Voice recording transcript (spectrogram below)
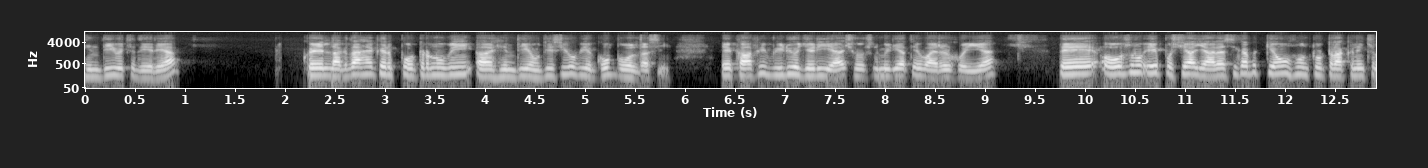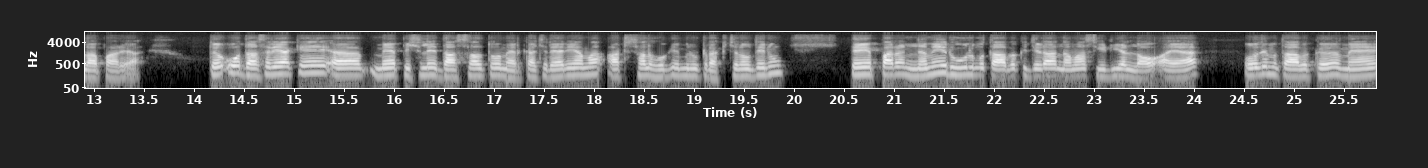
ਹਿੰਦੀ ਵਿੱਚ ਦੇ ਰਿਹਾ ਕੋਈ ਲੱਗਦਾ ਹੈ ਕਿ ਰਿਪੋਰਟਰ ਨੂੰ ਵੀ ਹਿੰਦੀ ਆਉਂਦੀ ਸੀ, ਉਹ ਵੀ ਅੱਗੋਂ ਬੋਲਦਾ ਸੀ। ਇਹ ਕਾਫੀ ਵੀਡੀਓ ਜਿਹੜੀ ਹੈ ਸੋਸ਼ਲ ਮੀਡੀਆ ਤੇ ਵਾਇਰਲ ਹੋਈ ਹੈ ਤੇ ਉਸ ਨੂੰ ਇਹ ਪੁੱਛਿਆ ਜਾ ਰਿਹਾ ਸੀਗਾ ਵੀ ਕਿਉਂ ਹੁਣ ਤੂੰ ਟਰੱਕ ਨਹੀਂ ਚਲਾ ਪਾ ਰਿਹਾ? ਤੇ ਉਹ ਦੱਸ ਰਿਹਾ ਕਿ ਮੈਂ ਪਿਛਲੇ 10 ਸਾਲ ਤੋਂ ਅਮਰੀਕਾ 'ਚ ਰਹਿ ਰਿਹਾ ਵਾਂ 8 ਸਾਲ ਹੋ ਗਏ ਮੈਨੂੰ ਟਰੱਕ ਚਲਾਉਂਦੇ ਨੂੰ, ਤੇ ਪਰ ਨਵੇਂ ਰੂਲ ਮੁਤਾਬਕ ਜਿਹੜਾ ਨਵਾਂ ਸੀਡੀਐਲ ਲਾਅ ਆਇਆ, ਉਹਦੇ ਮੁਤਾਬਕ ਮੈਂ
